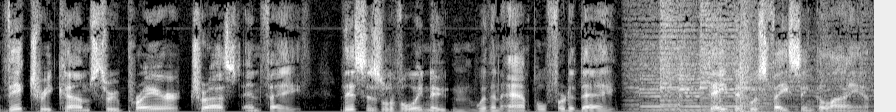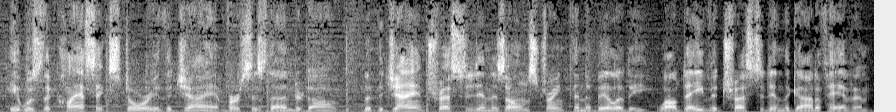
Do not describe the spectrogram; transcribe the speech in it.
Victory comes through prayer, trust, and faith. This is Lavoy Newton with an apple for today. David was facing Goliath. It was the classic story of the giant versus the underdog. But the giant trusted in his own strength and ability, while David trusted in the God of heaven.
